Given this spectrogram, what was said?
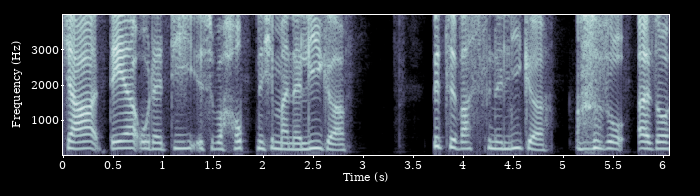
ja, der oder die ist überhaupt nicht in meiner Liga. Bitte, was für eine Liga? So, also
